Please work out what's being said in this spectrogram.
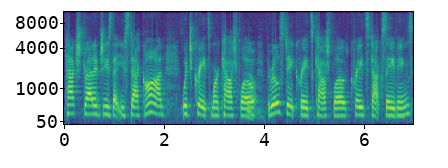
tax strategies that you stack on, which creates more cash flow. Yeah. The real estate creates cash flow, creates tax savings,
